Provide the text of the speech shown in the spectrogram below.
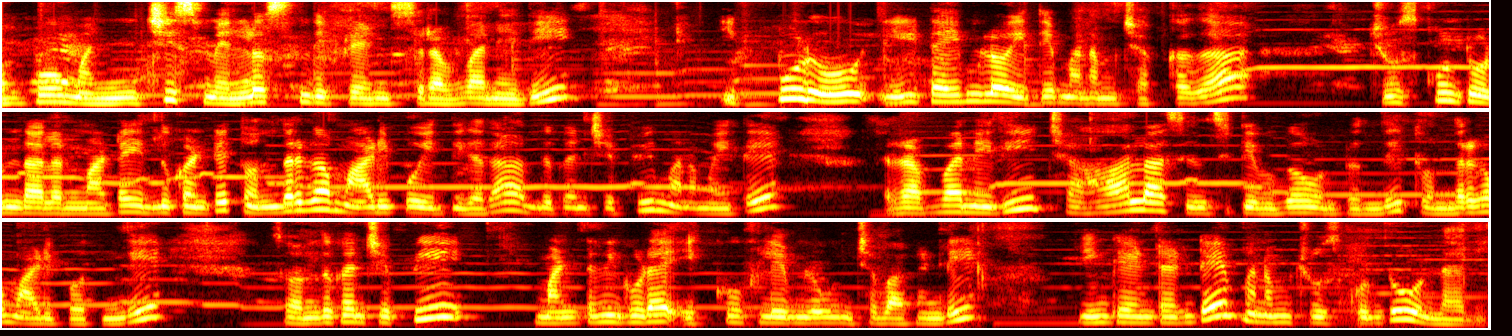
అబ్బో మంచి స్మెల్ వస్తుంది ఫ్రెండ్స్ రవ్వ అనేది. ఇప్పుడు ఈ టైంలో అయితే మనం చక్కగా చూసుకుంటూ ఉండాలన్నమాట. ఎందుకంటే తొందరగా మాడిపోయింది కదా అందుకని చెప్పి మనమైతే రవ్వ అనేది చాలా సెన్సిటివ్గా ఉంటుంది తొందరగా మాడిపోతుంది. సో అందుకని చెప్పి మంటని కూడా ఎక్కువ ఫ్లేమ్లో ఉంచబాకండి. ఇంకేంటంటే మనం చూసుకుంటూ ఉండాలి.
